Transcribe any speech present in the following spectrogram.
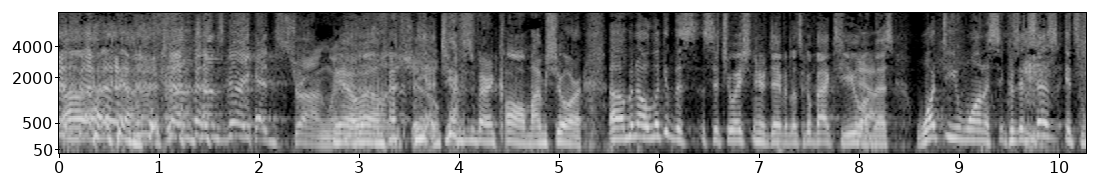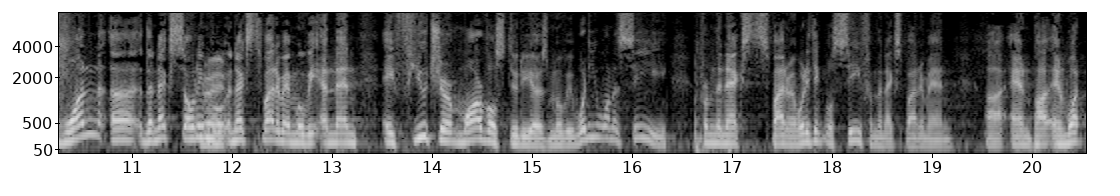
John, John's very headstrong when Yeah, well, on the show. yeah, Jeff's very calm, I'm sure. Uh, but no, look at this situation here, David. Let's go back to you Yeah. on this. What do you want to see? Because it says it's one, uh, the next Sony, mo- Right. next Spider-Man movie, and then a future Marvel Studios movie. What do you want to see from the next Spider-Man? What do you think we'll see from the next Spider-Man? Uh, and and what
